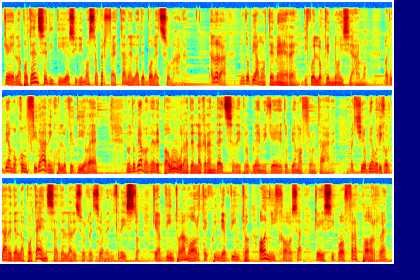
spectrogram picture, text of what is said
che la potenza di Dio si dimostra perfetta nella debolezza umana. E allora non dobbiamo temere di quello che noi siamo, ma dobbiamo confidare in quello che Dio è. Non dobbiamo avere paura della grandezza dei problemi che dobbiamo affrontare, ma ci dobbiamo ricordare della potenza della risurrezione di Cristo, che ha vinto la morte e quindi ha vinto ogni cosa che si può frapporre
